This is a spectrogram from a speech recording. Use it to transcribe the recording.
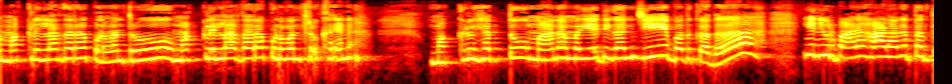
ಮಕ್ಳಿಲ್ಲಾರ್ದಾರ ಪುಣವಂತರು ಮಕ್ಳಿಲ್ಲಾರ್ದಾರ ಪುಣವಂತರು, ಖರೇನ? ಮಕ್ಕಳು ಹೆತ್ತು ಮಾನ ಮರ್ಯಾದಿಗಂಜಿ ಬದುಕದ? ಏನು ಇವ್ರು ಭಾಳ ಹಾಳಾಗತ್ತಂತ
